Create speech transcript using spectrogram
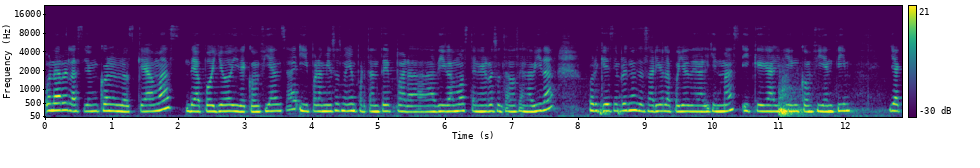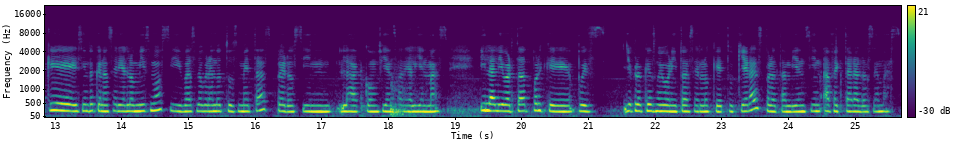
una relación con los que amas, de apoyo y de confianza y para mí eso es muy importante para, digamos, tener resultados en la vida porque siempre es necesario el apoyo de alguien más y que alguien confíe en ti ya que siento que no sería lo mismo si vas logrando tus metas pero sin la confianza de alguien más y la libertad porque pues yo creo que es muy bonito hacer lo que tú quieras pero también sin afectar a los demás.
